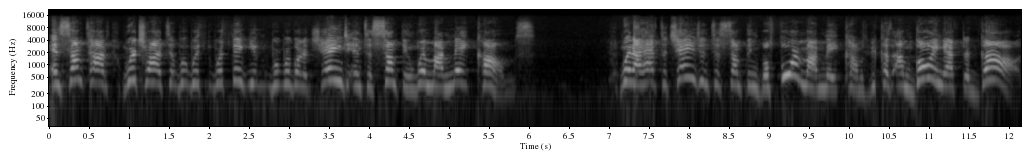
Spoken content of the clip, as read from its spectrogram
And sometimes we're trying to, we're, we're thinking we're going to change into something when my mate comes. When I have to change into something before my mate comes because I'm going after God.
